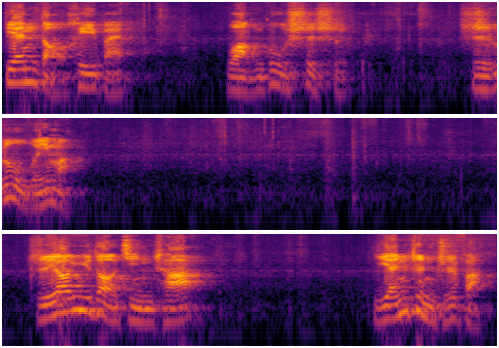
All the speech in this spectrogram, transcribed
颠倒黑白，罔顾事实，指鹿为马。只要遇到警察严正执法，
